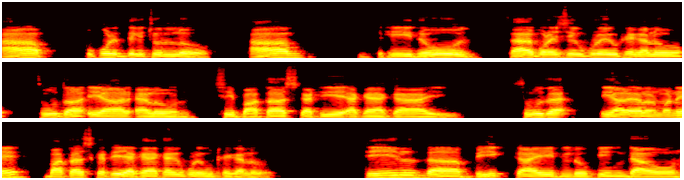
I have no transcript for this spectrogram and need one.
আপ উপরের দিকে চলল। আপ হি রোজ তারপরে সে উপরে উঠে গেল। থ্রু দ্য এয়ার অ্যালোন সে বাতাস কাটিয়ে একা একাই। থ্রু দ্য এয়ার অ্যালোন মানে বাতাস কাটিয়ে একা একাই উপরে উঠে গেল। Till the big kite looking down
